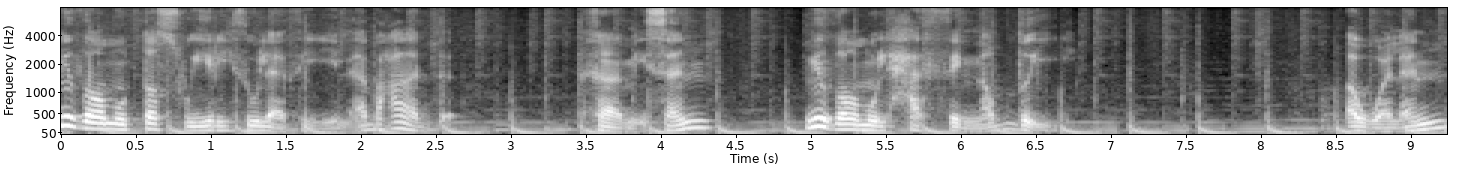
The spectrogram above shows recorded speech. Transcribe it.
نظام التصوير ثلاثي الأبعاد. خامساً نظام الحث النبضي. أولاً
